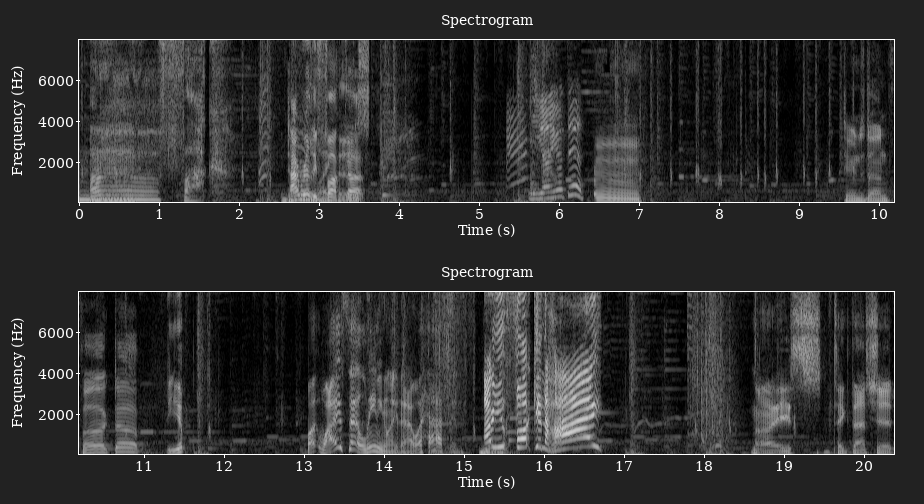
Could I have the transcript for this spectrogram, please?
Oh, fuck. Don't I really like fucked this. Yeah, you did. Hmm. Toon's done fucked up. Yep. What? Why is that leaning like that? What happened? Are you fucking high? Nice. Take that shit.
